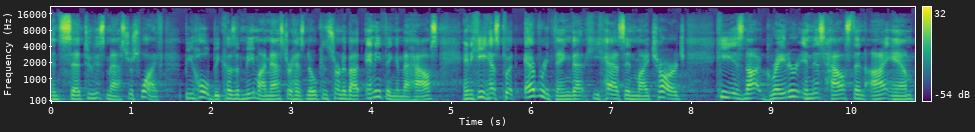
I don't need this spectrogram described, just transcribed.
and said to his master's wife, Behold, because of me, my master has no concern about anything in the house, and he has put everything that he has in my charge. He is not greater in this house than I am,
